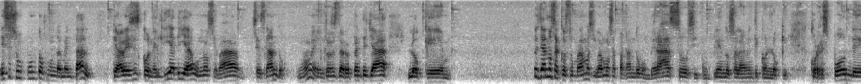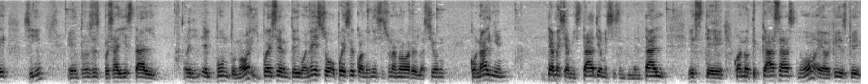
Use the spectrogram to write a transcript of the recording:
ese es un punto fundamental, que a veces con el día a día uno se va sesgando, ¿no? Entonces de repente ya lo que pues ya nos acostumbramos y vamos apagando bomberazos y cumpliendo solamente con lo que corresponde, ¿sí? Entonces, pues ahí está el, el, punto, ¿no? Y puede ser, te digo, en eso, o puede ser cuando inicies una nueva relación con alguien, llámese amistad, llámese sentimental, este, cuando te casas, ¿no? Eh, aquellos que,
